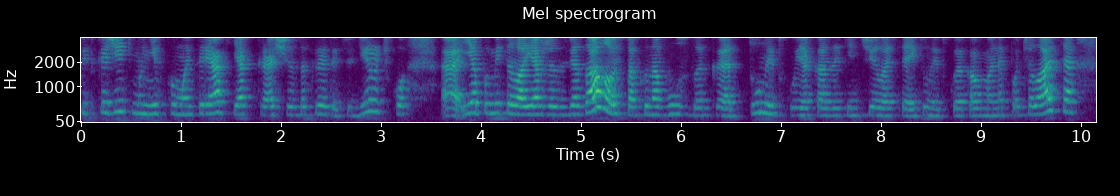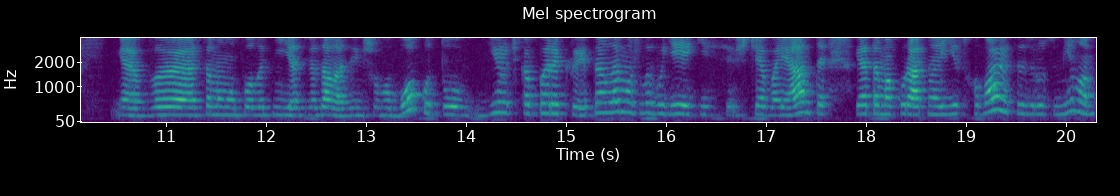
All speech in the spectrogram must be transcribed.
підкажіть мені в коментарях, як краще закрити цю дірочку. Е, Я помітила, я вже зв'язала ось так на вузлик е, ту нитку, яка закінчилася, і ту нитку, яка в мене почалася. Е, В самому полотні я зв'язала з іншого боку, то дірочка перекрита, але, можливо, є якісь ще варіанти. Я там акуратно її сховаю, це зрозуміло.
